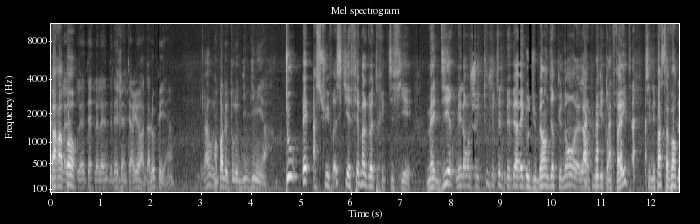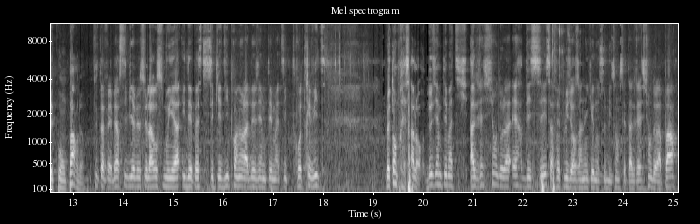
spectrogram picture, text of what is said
par rapport... Le dette intérieur a galopé. Hein. Ah on parle de tout de 10 milliards. Tout est à suivre. Ce qui est fait mal doit être rectifié? Mais dire, mélanger tout, jeter le bébé avec l'eau du bain, dire que non, la République est en faillite, ce n'est pas savoir de quoi on parle. Tout à fait. Merci bien, monsieur Larousse Mouya, UDPS dit. Prenons la deuxième thématique trop très vite. Le temps presse. Alors, deuxième thématique, agression de la RDC. Ça fait plusieurs années que nous subissons cette agression de la part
